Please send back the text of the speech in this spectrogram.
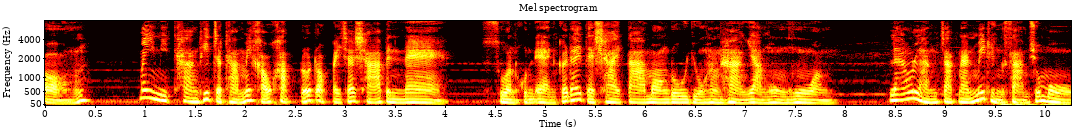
ป๋อง ไม่มีทางที่จะทำให้เขาขับรถออกไปช้าๆเป็นแน่ ส่วนคุณแอนก็ได้แต่ชายตามองดูอยู่ห่างๆอย่างห่วงๆแล้วหลังจากนั้นไม่ถึง3ชั่วโมง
